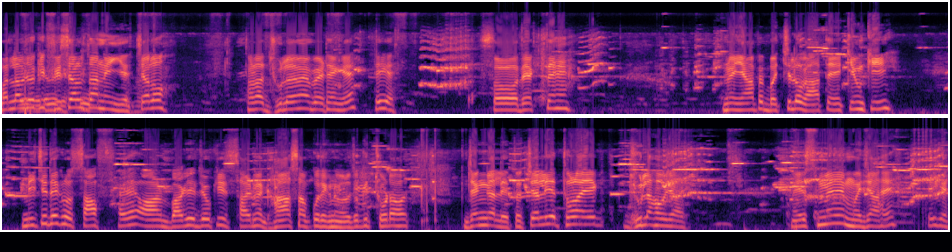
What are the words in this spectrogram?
मतलब जो कि फिसलता नहीं है। चलो थोड़ा झूले में बैठेंगे ठीक है। सो देखते हैं। नहीं, यहाँ पे बच्चे लोग आते हैं क्योंकि नीचे देख लो, साफ़ है और बाकी जो कि साइड में घास आपको देखने वाला जो कि छोटा जंगल है। तो चलिए, थोड़ा एक झूला हो जाए। इसमें मज़ा है, ठीक है।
